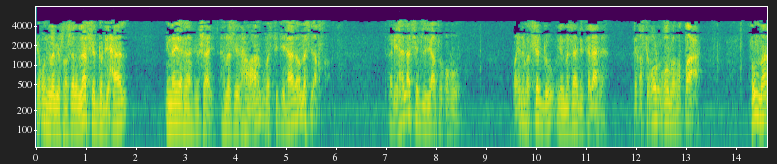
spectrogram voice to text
يقول النبي صلى الله عليه وسلم لا تشد الرحال إلا إلى ثلاثة مساجد المسجد الحرام ومسجد هذا والمسجد الأقصى الرحال لا تشد لزيارة القبور وإنما تشد للمساجد الثلاثة لقصد الغربة والطاعة. ثم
